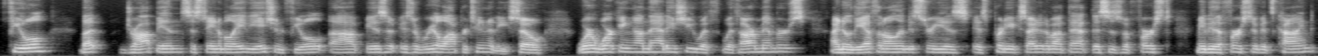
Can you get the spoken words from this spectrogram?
fuel. But drop in sustainable aviation fuel uh, is a, is a real opportunity. So we're working on that issue with with our members. I know the ethanol industry is is pretty excited about that. This is the first, maybe the first of its kind.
